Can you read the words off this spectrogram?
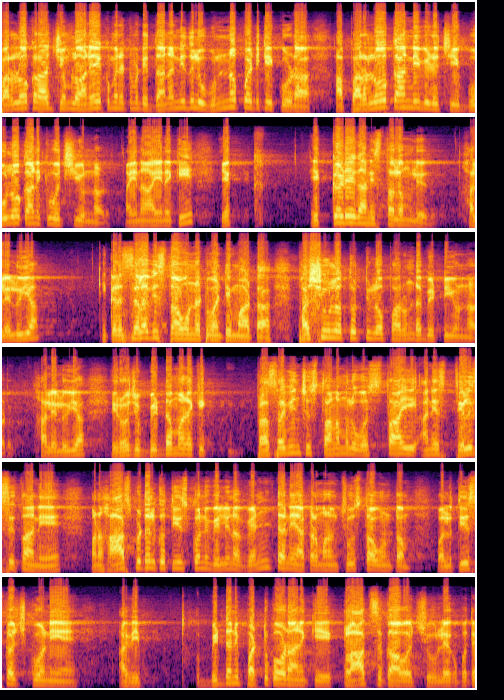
పరలోక రాజ్యంలో అనేకమైనటువంటి ధననిధులు ఉన్నప్పటికీ కూడా ఆ పరలోకాన్ని విడిచి భూలోకానికి వచ్చి ఉన్నాడు. అయినా ఆయనకి ఎక్ ఎక్కడే కాని స్థలం లేదు. హలెలుయ ఇక్కడ సెలవిస్తా ఉన్నటువంటి మాట పశువుల తొట్టిలో పరుండబెట్టి ఉన్నాడు. హలెలుయ ఈరోజు బిడ్డ మనకి ప్రసవించు స్థనములు వస్తాయి అనేసి తెలిసి తానే మన హాస్పిటల్కు తీసుకొని వెళ్ళిన వెంటనే అక్కడ మనం చూస్తూ ఉంటాం. వాళ్ళు తీసుకొచ్చుకొని అవి బిడ్డని పట్టుకోవడానికి క్లాత్స్ కావచ్చు లేకపోతే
